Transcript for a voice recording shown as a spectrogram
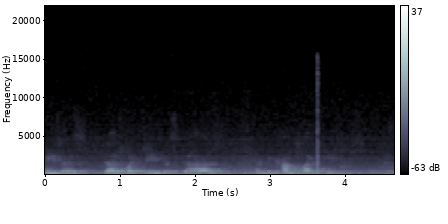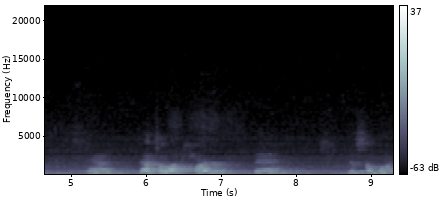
Jesus, does what Jesus does, and becomes like Jesus. And that's a lot harder than just someone,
